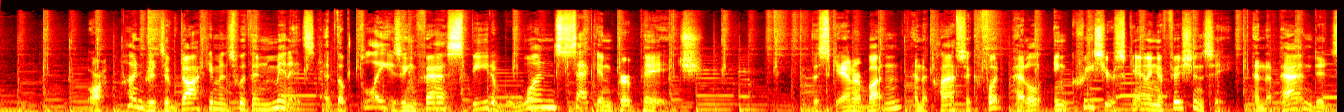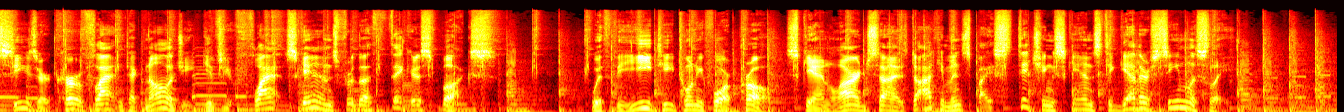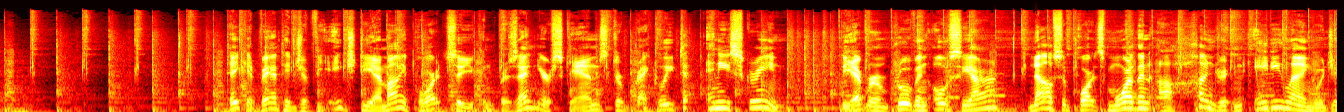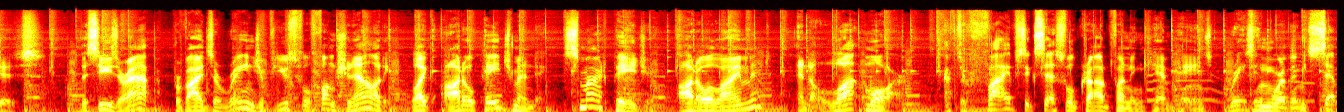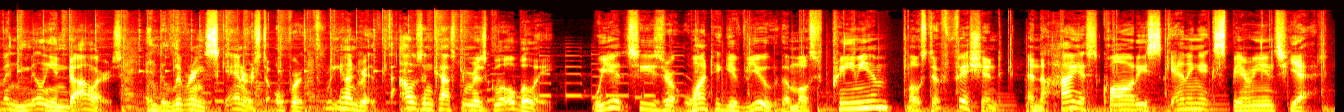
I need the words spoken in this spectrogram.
or hundreds of documents within minutes at the blazing fast speed of one second per page. The scanner button and the classic foot pedal increase your scanning efficiency, and the patented CZUR curve flatten technology gives you flat scans for the thickest books. With the ET24 Pro, scan large-sized documents by stitching scans together seamlessly. Take advantage of the HDMI port so you can present your scans directly to any screen. The ever-improving OCR now supports more than 180 languages. The CZUR app provides a range of useful functionality like auto page mending, smart paging, auto alignment, and a lot more. After five successful crowdfunding campaigns, raising more than $7 million and delivering scanners to over 300,000 customers globally, we at CZUR want to give you the most premium, most efficient, and the highest quality scanning experience yet.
